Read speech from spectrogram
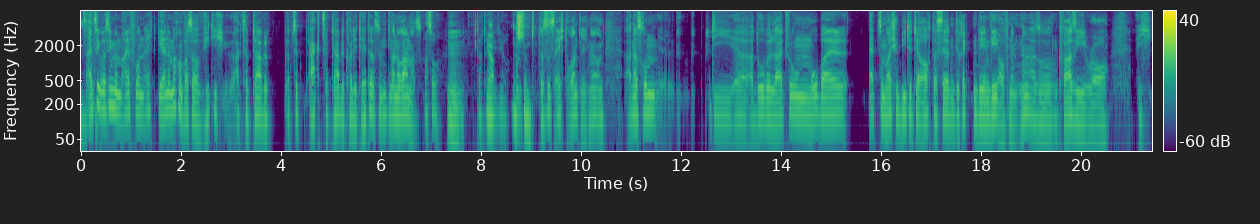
Das Einzige, was ich mit dem iPhone echt gerne mache und was auch wirklich akzeptabel, akzept- akzeptable Qualität hat, sind Video. Panoramas. Ach so, Mhm. ich dachte Ja. Video. Das Und stimmt. Das ist echt ordentlich, ne? Und andersrum, die äh, Adobe Lightroom Mobile App zum Beispiel bietet ja auch, dass er einen direkten DNG aufnimmt, ne? Also ein quasi RAW. Ich,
